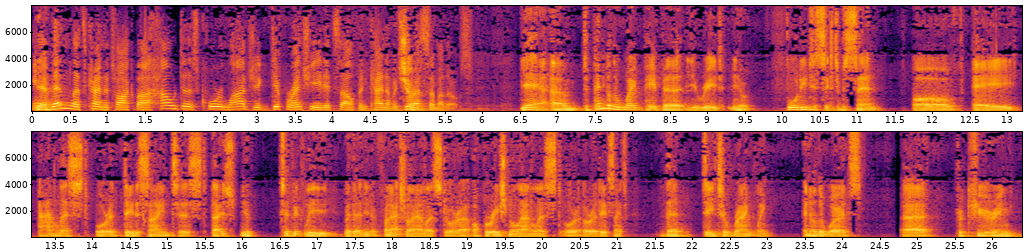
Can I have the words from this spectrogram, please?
And yeah. then let's kind of talk about how does CoreLogic differentiate itself and kind of address sure. some of those. Yeah, um, depending on the white paper you read, you know, 40 to 60 percent of a analyst or a data scientist that is, you know, typically, whether you know financial analyst or an operational analyst or, or a data scientist, they're data wrangling. In other words, uh, procuring,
